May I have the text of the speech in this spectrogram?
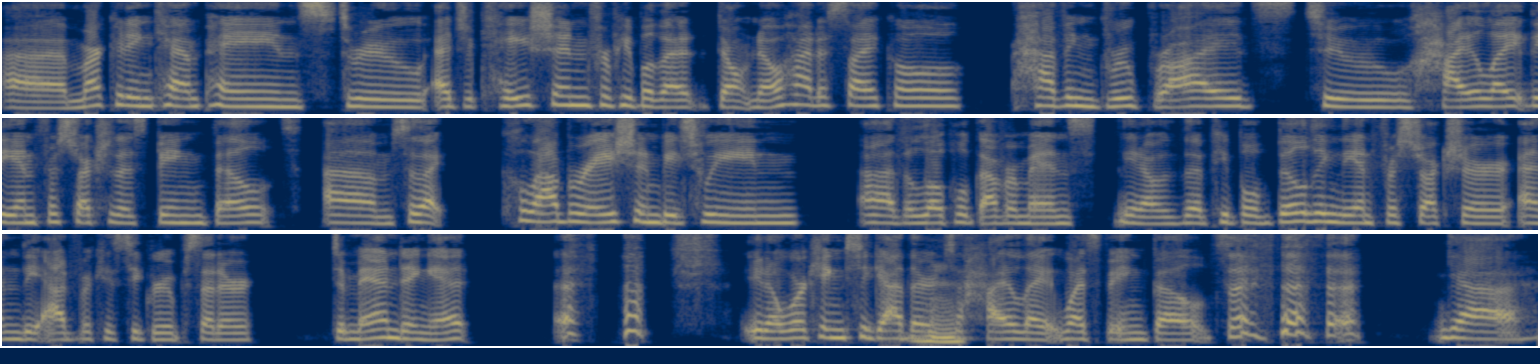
uh, marketing campaigns, through education for people that don't know how to cycle, having group rides to highlight the infrastructure that's being built. Um, so that collaboration between uh, the local governments, you know, the people building the infrastructure and the advocacy groups that are demanding it you know, working together Mhm. to highlight what's being built. yeah,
